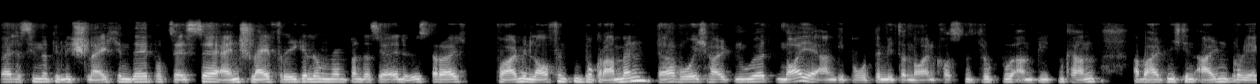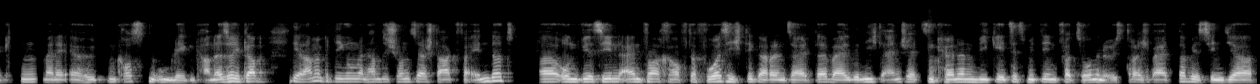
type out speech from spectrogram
weil es sind natürlich schleichende Prozesse. Einschleifregelung nennt man das ja in Österreich vor allem in laufenden Programmen, ja, wo ich halt nur neue Angebote mit der neuen Kostenstruktur anbieten kann, aber halt nicht in allen Projekten meine erhöhten Kosten umlegen kann. Also ich glaube, die Rahmenbedingungen haben sich schon sehr stark verändert. Äh, und wir sind einfach auf der vorsichtigeren Seite, weil wir nicht einschätzen können, wie geht es jetzt mit der Inflation in Österreich weiter. Wir sind ja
